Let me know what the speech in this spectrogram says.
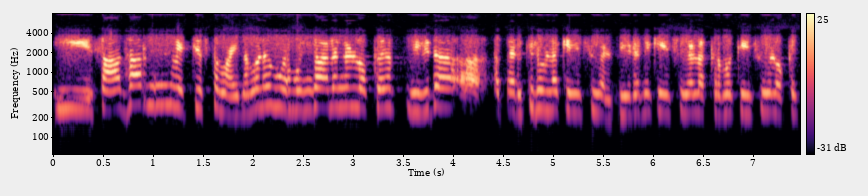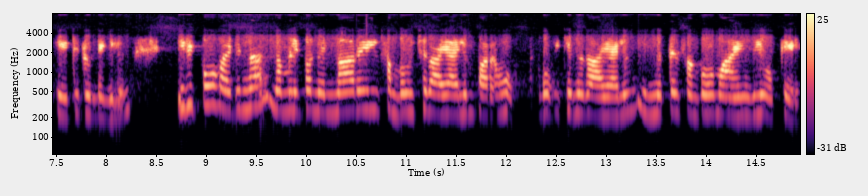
ഈ സാധാരണ വ്യത്യസ്തമായി നമ്മൾ മുൻകാലങ്ങളിലൊക്കെ വിവിധ തരത്തിലുള്ള കേസുകൾ പീഡന കേസുകൾ അക്രമ കേസുകളൊക്കെ കേട്ടിട്ടുണ്ടെങ്കിലും ഇതിപ്പോ വരുന്ന നമ്മളിപ്പോ നെന്മാറയിൽ സംഭവിച്ചതായാലും പറവൂർ സംഭവിക്കുന്നതായാലും ഇന്നത്തെ സംഭവമായെങ്കിലും ഒക്കെ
